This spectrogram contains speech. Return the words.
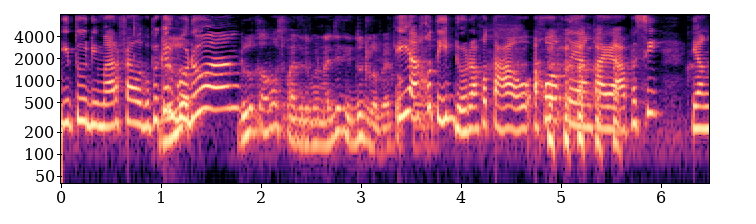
gitu di Marvel. Gue pikir gue doang. Dulu kamu Spider-Man aja tidur loh Beb. iya aku tidur aku tahu. Aku waktu yang kayak apa sih? Yang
